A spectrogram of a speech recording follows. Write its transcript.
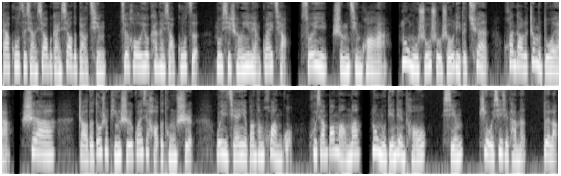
大姑子想笑不敢笑的表情。最后又看看小姑子，陆西城一脸乖巧。所以什么情况啊？陆母数数手里的券，换到了这么多呀？是啊，找的都是平时关系好的同事，我以前也帮他们换过，互相帮忙吗？陆母点点头，行，替我谢谢他们。对了，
